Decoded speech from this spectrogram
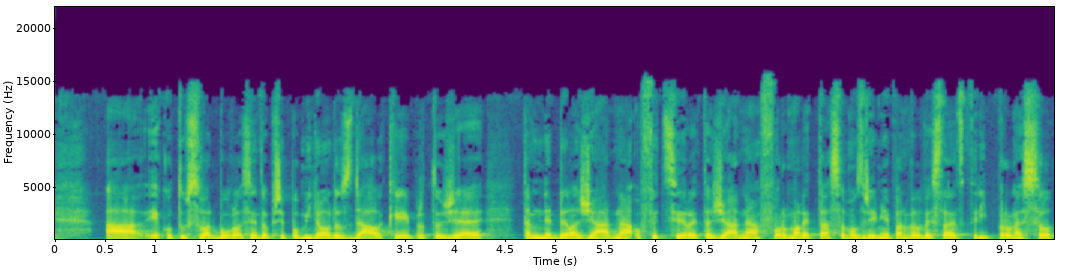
a jako tu svatbu vlastně to připomínalo dost dálky, protože tam nebyla žádná oficialita, žádná formalita. Samozřejmě pan velvyslanec, který pronesl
